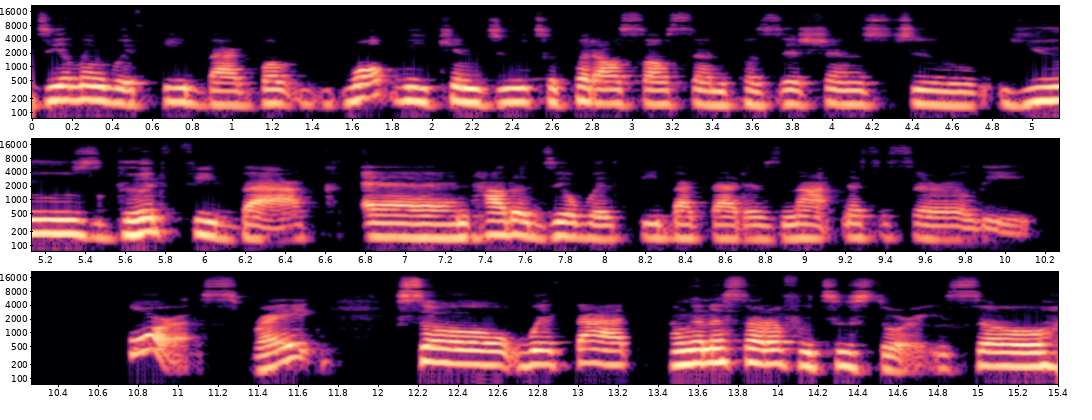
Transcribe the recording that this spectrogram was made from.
dealing with feedback, but what we can do to put ourselves in positions to use good feedback and how to deal with feedback that is not necessarily for us, right? So, with that, I'm going to start off with two stories. So,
